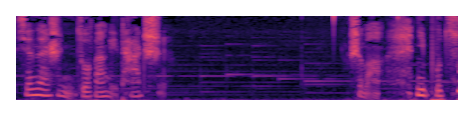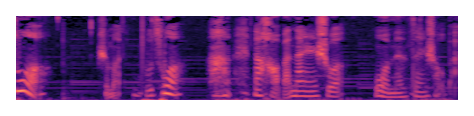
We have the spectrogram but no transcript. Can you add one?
现在是你做饭给他吃，是吗？你不做，什么？你不做，那好吧。男人说：“我们分手吧。”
